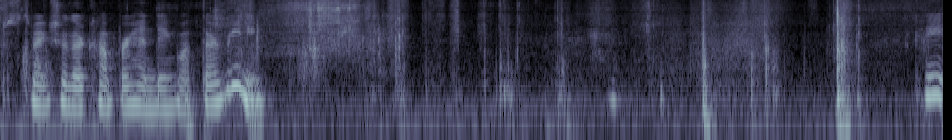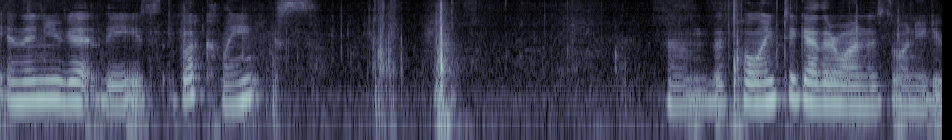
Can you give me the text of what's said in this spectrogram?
just to make sure they're comprehending what they're reading. And then you get these book links. Um, the pulling together one is the one you do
